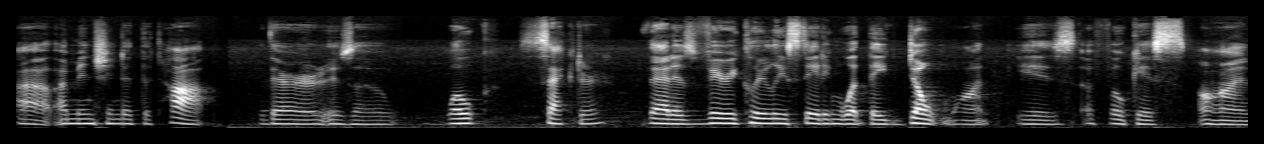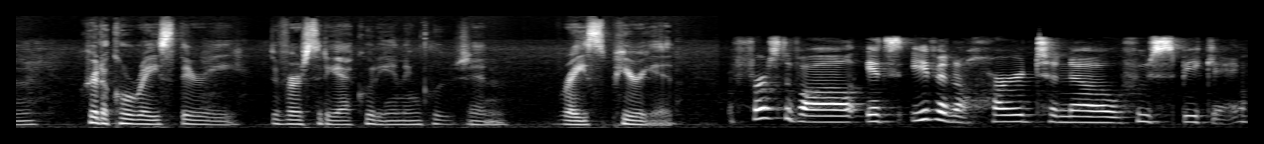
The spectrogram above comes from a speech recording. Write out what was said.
uh, I mentioned at the top. There is a woke sector that is very clearly stating what they don't want is a focus on critical race theory, diversity, equity, and inclusion, race, period. First of all, it's even hard to know who's speaking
